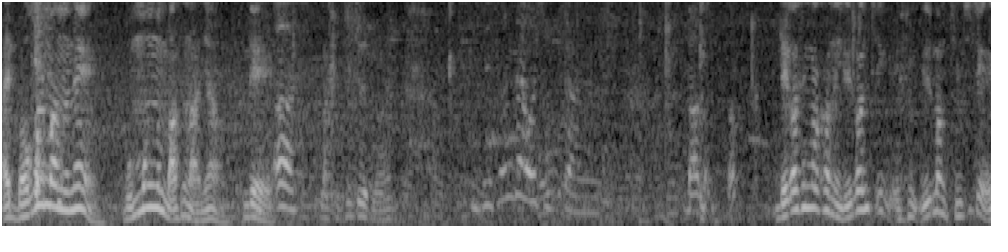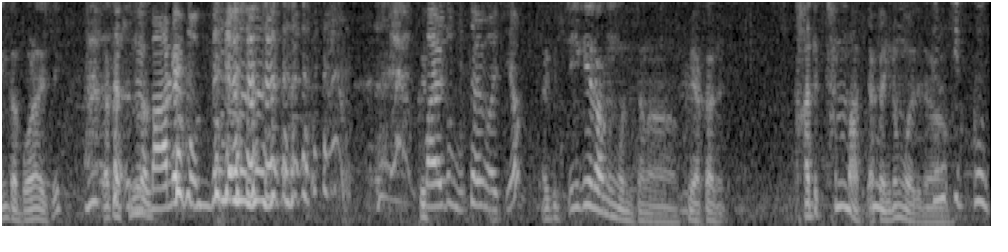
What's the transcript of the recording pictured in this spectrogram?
아니, 먹을만은 해. 못 먹는 맛은 아니야. 근데 어, 나 김치찌개 좋아해. 굳이 손대고 싶지 않은데. 맛없어? 내가 생각하는 일반 찌개, 일반 김치찌개, 그러니까 뭐라 해야지? 약간 왜 존나 말을 못해? 그- 말도 못할 맛이야? 그 찌개라는 건 있잖아. 그 약간 가득 찬 맛, 약간 이런 거야 되잖아. 김치국.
